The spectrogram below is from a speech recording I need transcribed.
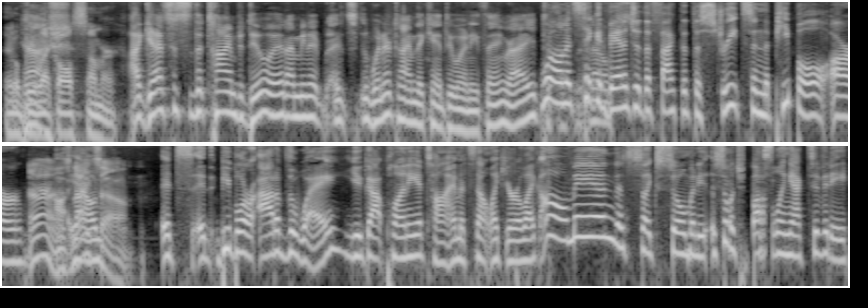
It'll be Gosh. like all summer. I guess this is the time to do it. I mean, it, it's wintertime. They can't do anything, right? Well, and it's take No, advantage of the fact that the streets and the people are. Ah, it's uh, you nights out. It's it, people are out of the way. You got plenty of time. It's not like you're like, oh man, there's like so many, so much bustling activity.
